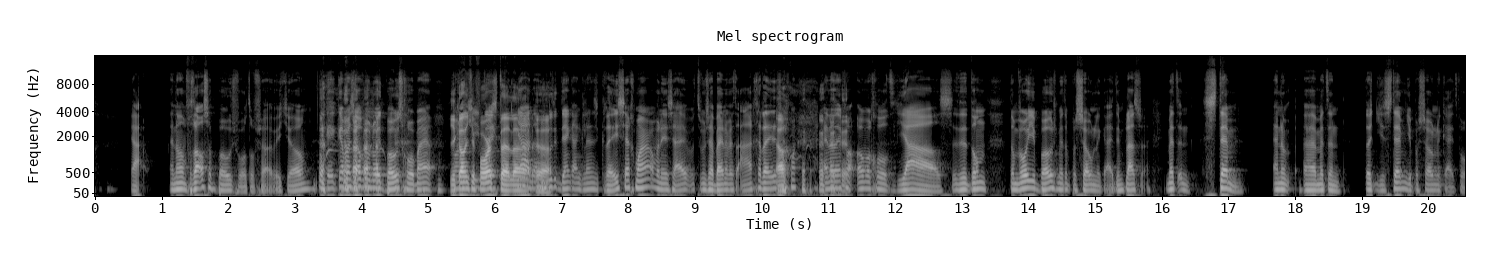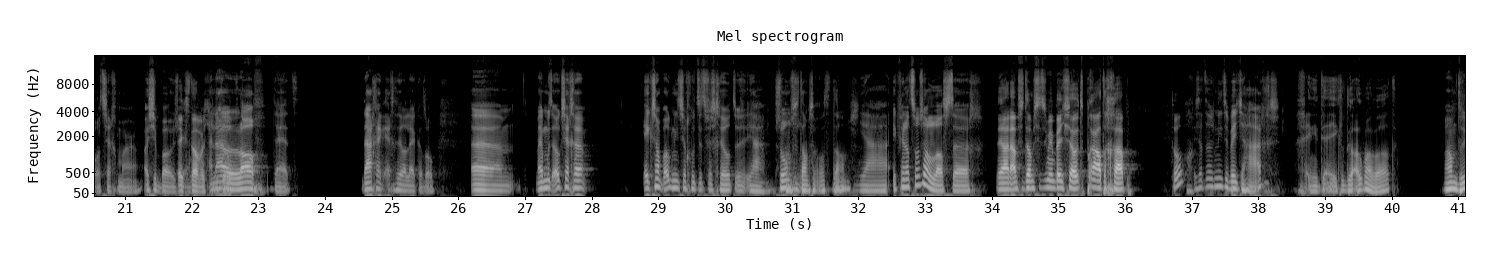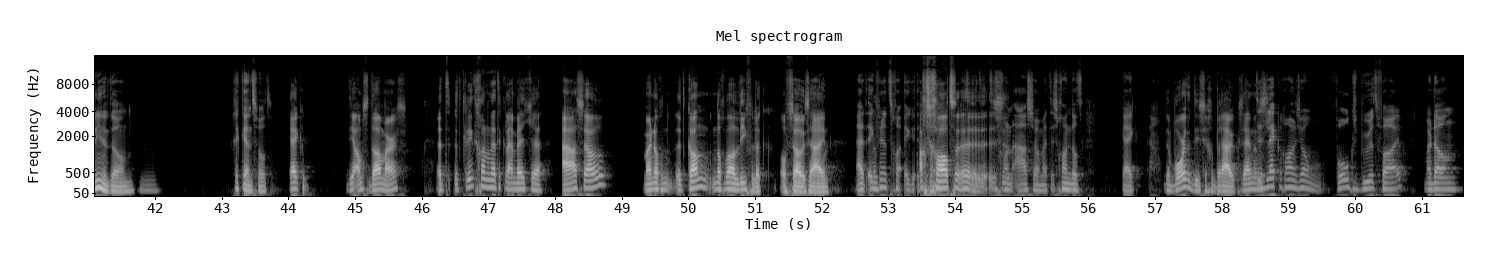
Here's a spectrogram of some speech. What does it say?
Ja. En dan vooral als ze boos wordt of zo, weet je wel. Ik, ik heb mezelf nog nooit boos gehoord, maar... Je kan het je voorstellen. Ja, dan ja. moet ik denken aan Glenn Grace, zeg maar. Wanneer zij, toen zij bijna werd aangereden, Oh. zeg maar. En dan denk ik van, oh mijn god, ja. Dan, dan word je boos met een persoonlijkheid. In plaats van met een stem. En een, eh, met een, dat je stem je persoonlijkheid wordt, zeg maar. Als je boos Ik bent. snap wat je En I love that. Daar ga ik echt heel lekker op. Ehm, maar ik moet ook zeggen, ik snap ook niet zo goed het verschil tussen, ja, soms... Amsterdamse Rotterdams. Ja, ik vind dat soms wel lastig. Ja, in Amsterdam zit ze meer een beetje zo te praten, grap. Toch? Is dat ook niet een beetje Haags? Geen idee, ik doe ook maar wat. Waarom doe je het dan? Gecanceld. Kijk, die Amsterdammers, het, het klinkt gewoon net een klein beetje ASO, maar nog, het kan nog wel liefelijk of zo zijn. Ja, het- ik vind het gewoon... Ik, het Ach schat, Het, eh, het- het is gewoon ASO, maar het is gewoon dat... Kijk, de woorden die ze gebruiken zijn het is lekker gewoon zo'n volksbuurt-vibe, maar dan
